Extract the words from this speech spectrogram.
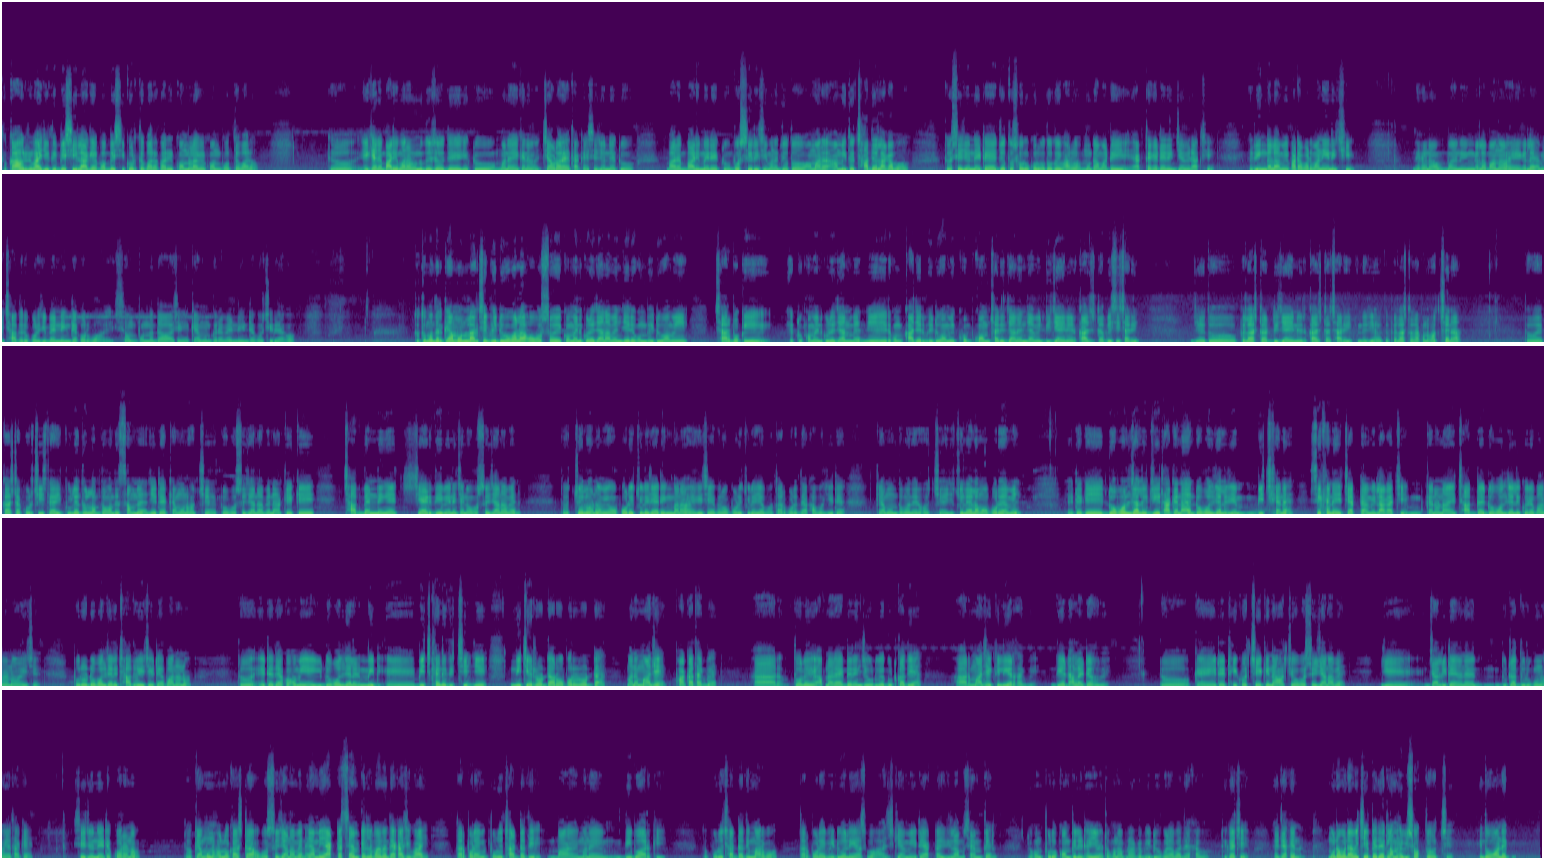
তো কাহুরির ভাই যদি বেশি লাগে বা বেশি করতে পারো, কাহুরির কম লাগে, কম করতে পারো। তো এখানে বাড়ি মারার অনুদ্দেশ্য যে একটু মানে এখানে চওড়া হয়ে থাকে সেই জন্য একটু বাড়ি মেরে একটু বসিয়ে দিয়েছি। মানে যত আমার, আমি তো ছাদে লাগাবো তো সেই জন্য এটা যত সরু করব ততই ভালো। মোটামুটি এক থেকে দেড় ইঞ্চি আমি রাখছি। রিংগালা আমি ফাটাফাট বানিয়ে নিচ্ছি। দেখে নাও রিংগালা বানা হয়ে গেলে আমি ছাদের উপরে যে ব্যান্ডিংটা করব সম্পূর্ণ দেওয়া আছে, কেমন করে ব্যান্ডিংটা করছি দেখো। তো তোমাদের কেমন লাগছে ভিডিওগুলো অবশ্যই কমেন্ট করে জানাবেন যে এরকম ভিডিও আমি ছাড়বো কি? একটু কমেন্ট করে জানবেন যে এরকম কাজের ভিডিও আমি খুব কম ছাড়ি। জানেন যে আমি ডিজাইনের কাজটা বেশি ছাড়ি। যেহেতু প্লাস্টার ডিজাইনের কাজটা ছাড়ি, কিন্তু যেহেতু প্লাস্টার এখন হচ্ছে না, তো এই কাজটা করছি, তাই তুলে ধরলাম তোমাদের সামনে যে এটা কেমন হচ্ছে, একটু অবশ্যই জানাবেন। আর কে কে ছাদ ব্যান্ডিংয়ে চেয়ার দিয়ে বেনেছেন অবশ্যই জানাবেন। তো চলুন, আমি ওপরে চলে যাই রিং বানা হয়ে গেছে, এবার ওপরে চলে যাব, তারপরে দেখাবো যে এটা কেমন তোমাদের হচ্ছে। এই যে চলে এলাম ওপরে আমি, এটাকে ডবল জালির যে থাকে না ডবল জালির যে বীজখানে, সেখানে এই চারটা আমি লাগাচ্ছি, কেননা এই ছাদটায় ডবল জালি করে বানানো হয়েছে। পুরো ডবল জালি ছাদ হয়েছে এটা বানানো। তো এটা দেখো, আমি এই ডবল জালের মিড বীজখানে দিচ্ছি যে নিচের রোডটা আর ওপরের রোডটা মানে মাঝে ফাঁকা থাকবে আর তলে আপনার এক দেড় ইঞ্চি উঠবে গুটকা দিয়ে আর মাঝে ক্লিয়ার থাকবে, দিয়ে ঢালাইটা হবে। তো এটা ঠিক হচ্ছে কি না হচ্ছে অবশ্যই জানাবে যে জালিটা দুটা দুরকম হয়ে থাকে সেই জন্য এটা করানো। তো কেমন হলো কাজটা অবশ্যই জানাবেন। আমি একটা স্যাম্পেল বানা দেখাচ্ছি ভাই। তারপরে আমি পুরো ছাদটাতেই বা- মানে দিব আর কি। তো পুরো ছাদটাতেই মারবো, তারপরে ভিডিও নিয়ে আসব। আজকে আমি এটা একটাই দিলাম স্যাম্পেল যখন পুরো কমপ্লিট হয়ে যাবে তখন আপনাকে ভিডিও করে আবার দেখাবো, ঠিক আছে? এই দেখেন, মোটামুটি আমি চেপে দেখলাম হেভি শক্ত হচ্ছে। কিন্তু অনেক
